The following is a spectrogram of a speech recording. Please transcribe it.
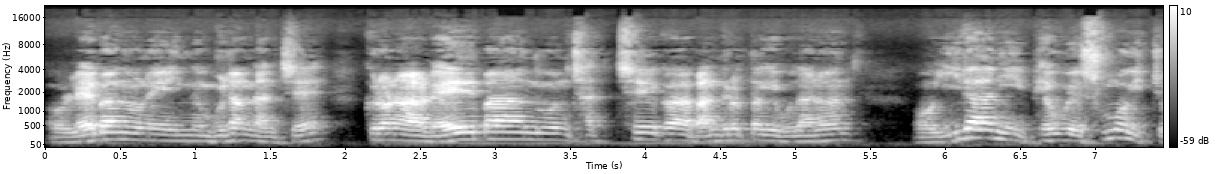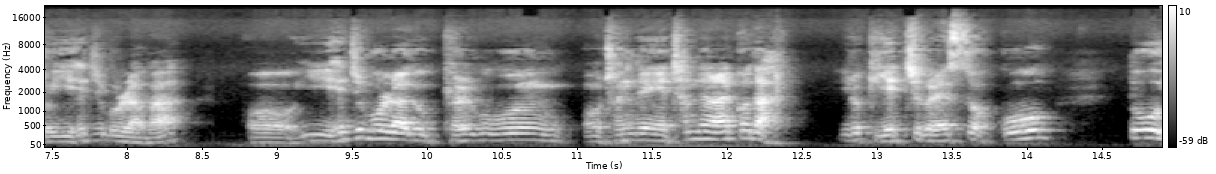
어, 레바논에 있는 무장단체 그러나 레바논 자체가 만들었다기보다는 어, 이란이 배후에 숨어 있죠 이 헤즈볼라가 어, 이 헤즈볼라도 결국은 어, 전쟁에 참전할 거다. 이렇게 예측을 했었고 또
